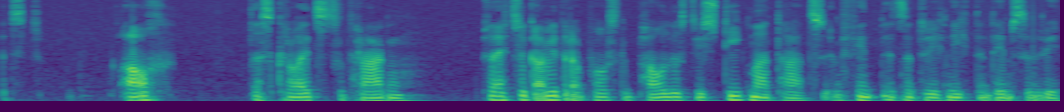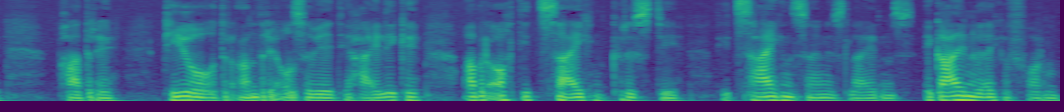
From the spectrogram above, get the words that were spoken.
jetzt auch das Kreuz zu tragen. Vielleicht sogar wie der Apostel Paulus die Stigmata zu empfinden, jetzt natürlich nicht in dem Sinne wie Padre Pio oder andere auserwählte Heilige, aber auch die Zeichen Christi, die Zeichen seines Leidens, egal in welcher Form.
